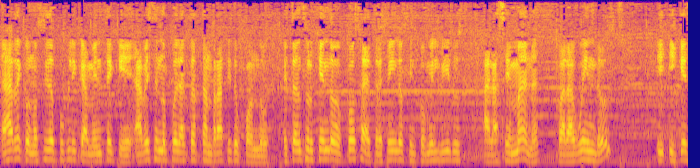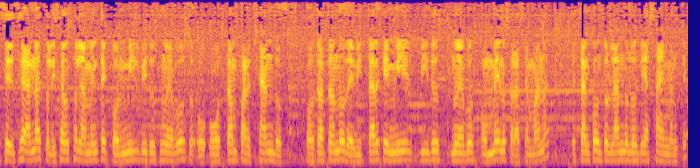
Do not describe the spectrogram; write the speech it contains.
ha reconocido públicamente que a veces no puede actuar tan rápido cuando están surgiendo cosas de 3.000 o 5.000 virus a la semana para Windows, y, y que se, se, han actualizado solamente con mil virus nuevos o, o, están parchando o tratando de evitar que mil virus nuevos o menos a la semana están controlando los días Symantec.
